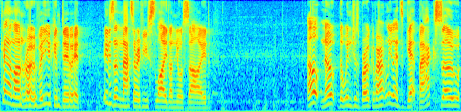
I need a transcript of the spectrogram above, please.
Come on, Rover, you can do it. It doesn't matter if you slide on your side. Oh, no, the winch is broke apparently. Let's get back. So,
